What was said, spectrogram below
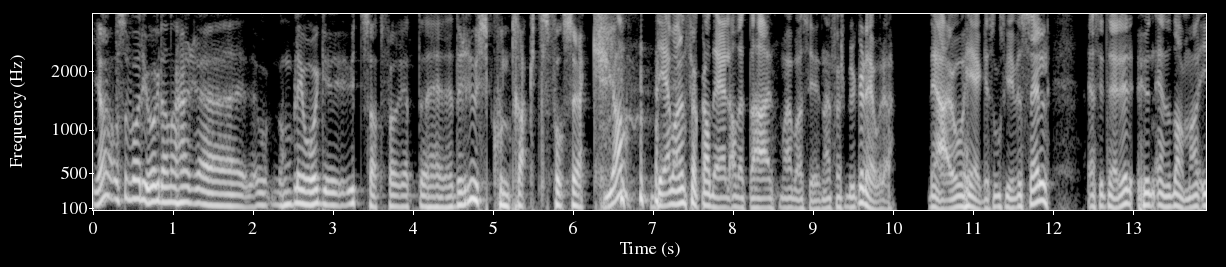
Ja, og så var det jo òg denne her eh, Hun ble jo òg utsatt for et, eh, et ruskontraktsforsøk. Ja, det var en fucka del av dette her, må jeg bare si, når jeg først bruker det ordet. Det er jo Hege som skriver selv. Jeg siterer, hun ene dama i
